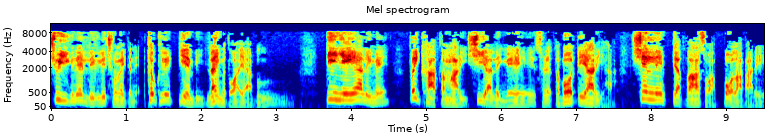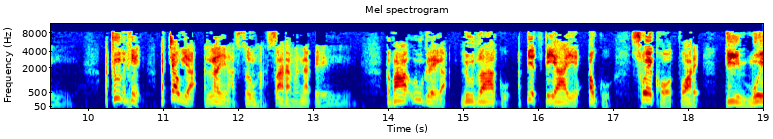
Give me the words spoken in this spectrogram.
ရွှီကလေးလေကလေးချွန်လိုက်တဲ့အထုပ်ကလေးပြင်ပြီးလိုက်မသွားရဘူးတည်ငြိမ်ရလိမ့်မယ် သိခါတမာရီရှိရလိမ့်မယ်ဆိုတဲ့သဘောတရားတွေဟာရှင်းလင်းပြတ်သားစွာပေါ်လာပါလေအထူးသဖြင့်အကြောက်ရအလန့်ရဆုံးဟာစာရမဏတ်ပဲကဘာဥကလေးကလူသားကိုအပြစ်တရားရဲ့အောက်ကိုဆွဲခေါ်သွားတဲ့ဒီမွေ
